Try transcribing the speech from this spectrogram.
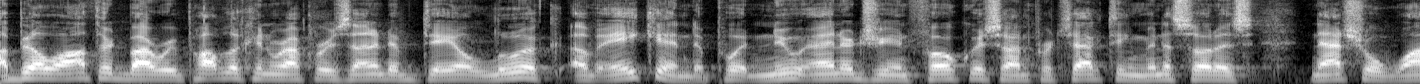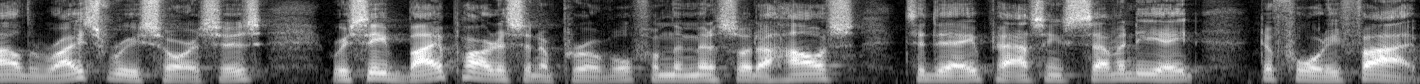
A bill authored by Republican Representative Dale Lueck of Aitkin to put new energy and focus on protecting Minnesota's natural wild rice resources received bipartisan approval from the Minnesota House today, passing 78 to 45.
